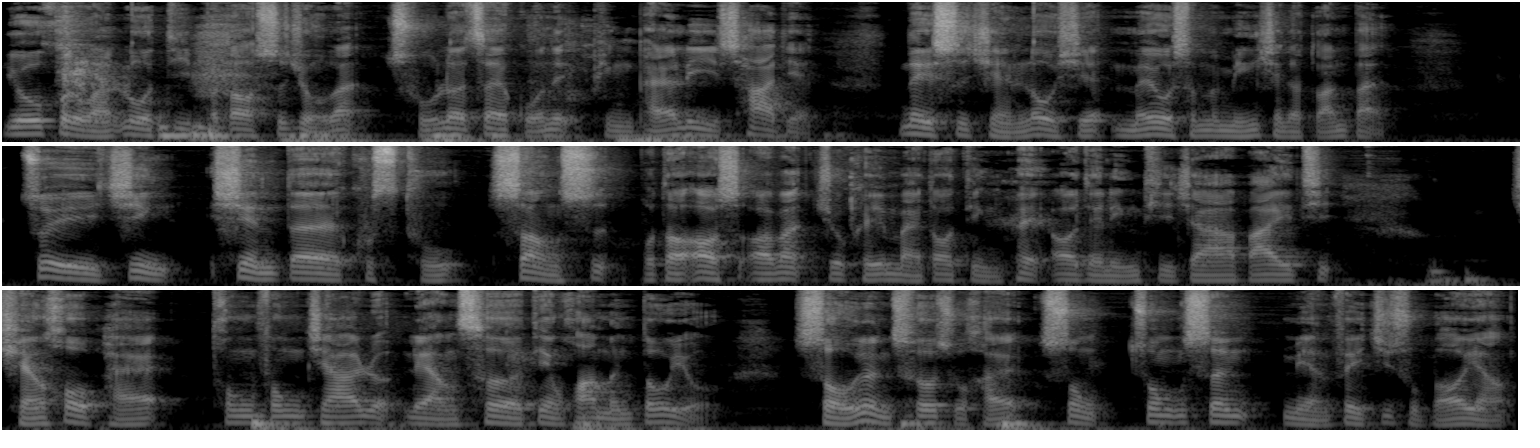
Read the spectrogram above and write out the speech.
优惠完落地不到十九万，除了在国内品牌力差点，内饰简陋些，没有什么明显的短板。最近现代库斯图上市，不到二十二万就可以买到顶配 2.0T 加 8AT，前后排通风加热，两侧电滑门都有。首任车主还送终身免费基础保养，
